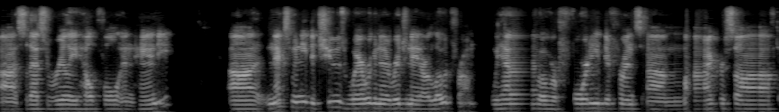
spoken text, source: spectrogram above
Uh, so that's really helpful and handy. Uh, next, we need to choose where we're going to originate our load from. We have over 40 different um, Microsoft,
